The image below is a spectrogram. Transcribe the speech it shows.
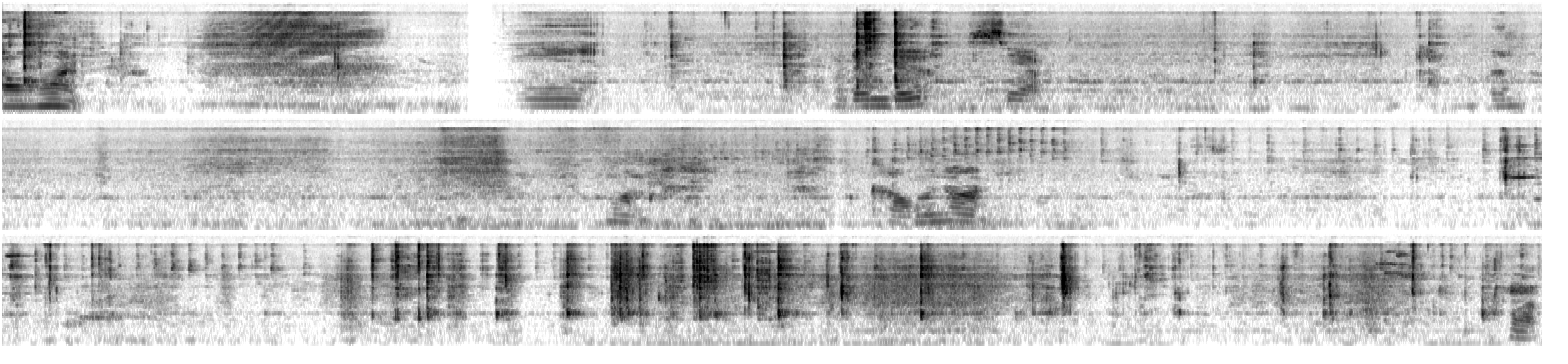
ข้าวห่อน นี่มาเดิมเด้อแซ่บขำกันหอนเขามันหอนครับ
